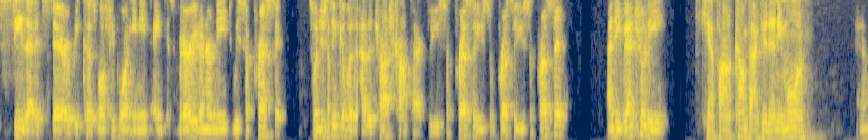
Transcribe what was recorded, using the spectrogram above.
see that it's there because most people are in it, it's buried underneath. We suppress it. So just think of it as a trash compactor. You suppress it, you suppress it, you suppress it, and eventually can't compact it anymore. Yeah.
